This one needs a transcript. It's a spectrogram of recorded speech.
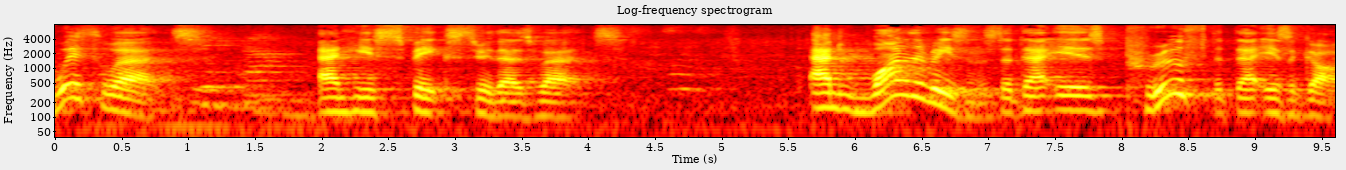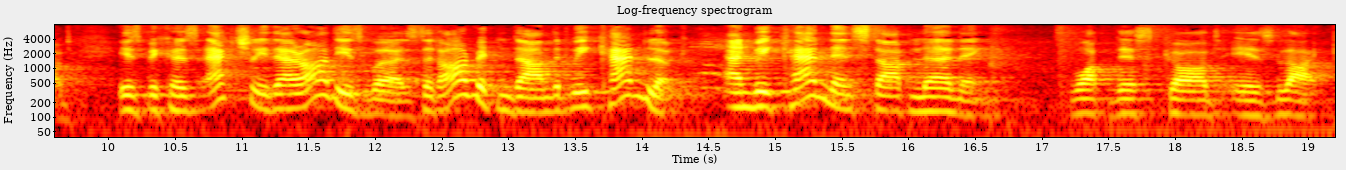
with words, and He speaks through those words. And one of the reasons that there is proof that there is a God is because actually there are these words that are written down that we can look and we can then start learning what this God is like.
